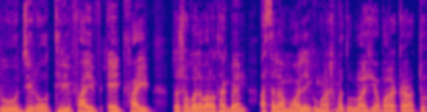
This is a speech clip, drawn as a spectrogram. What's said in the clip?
two zero three five eight five. তো সকলে ভালো থাকবেন, আসসালামু আলাইকুম রহমতুল্লাহ বারাকাতুহ।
